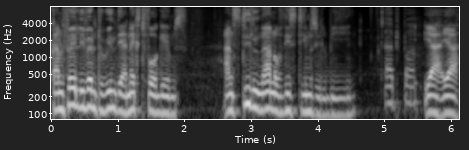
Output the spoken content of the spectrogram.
can fail even to win their next 4 games and still none of these teams will be At par. yeah yeah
